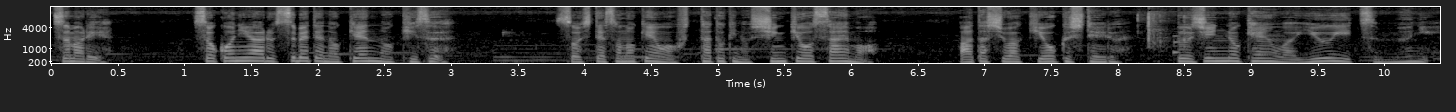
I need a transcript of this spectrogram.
つまりそこにある全ての剣の傷そしてその剣を振った時の心境さえも私は記憶している。武人の剣は唯一無二。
